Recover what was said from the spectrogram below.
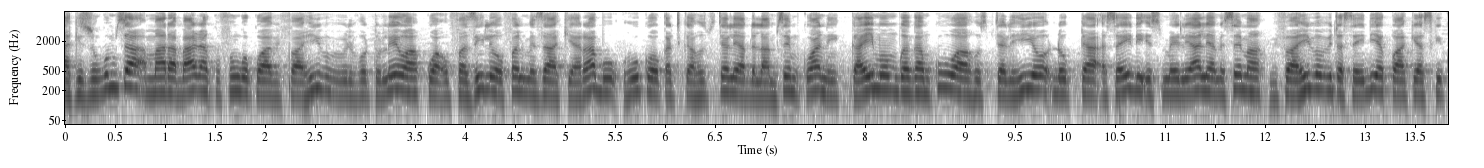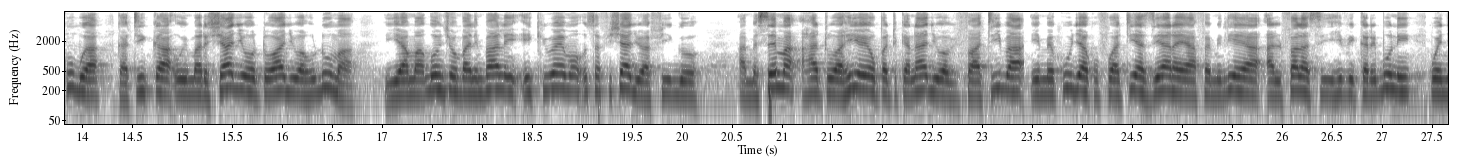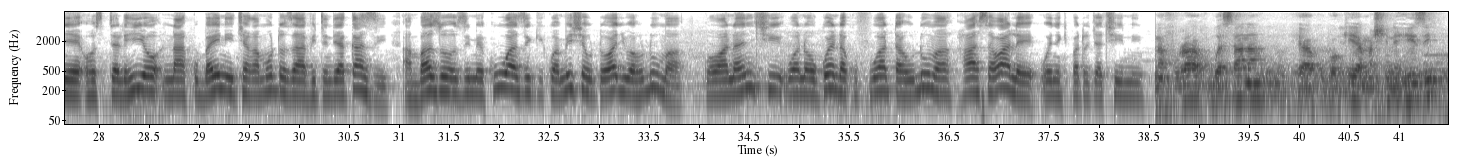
Akizungumza mara baada ya kufungwa kwa vifaa hivyo vilivyotolewa kwa ufadhili wa ufalme za Kiarabu huko katika hospitali ya Abdallah Mzee mkoani, kaimu mganga mkuu wa hospitali hiyo Dr. Saidi Ismail Ali amesema vifaa hivyo vitasaidia kwa kiasi kikubwa katika uimarishaji wa utoaji wa huduma ya magonjwa mbalimbali ikiwemo usafishaji wa figo. Amesema hatua hiyo ya upatikanaji wa vifaa tiba imekuja kufuatia ziara ya familia ya Alfalasi hivi karibuni kwenye hospitali hiyo na kubaini changamoto za vitendea kazi ambazo zimekuwa zikikwamisha utoaji wa huduma kwa wananchi wanaokwenda kufuata huduma hasa wale wenye kipato cha chini. Na furaha kubwa sana ya kupokea mashine hizi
